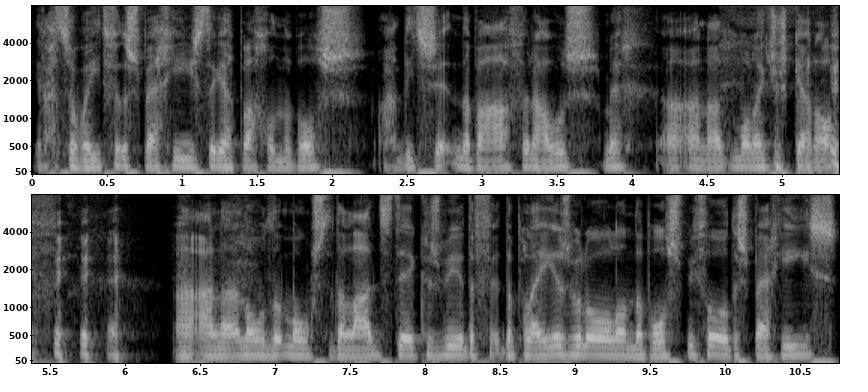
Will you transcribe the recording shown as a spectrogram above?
You'd have to wait for the speckies to get back on the bus, and they'd sit in the bar for hours, Mick, and I'd want to just get off. And I know that most of the lads did because we the, the players were all on the bus before the speckies.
